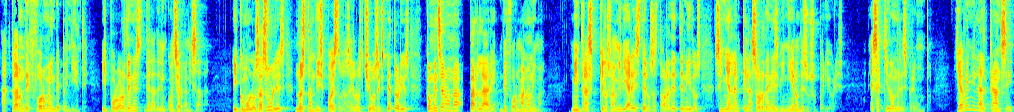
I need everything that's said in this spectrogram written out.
actuaron de forma independiente y por órdenes de la delincuencia organizada. Y como los azules no están dispuestos a hacer los chivos expiatorios, comenzaron a parlare de forma anónima mientras que los familiares de los hasta ahora detenidos señalan que las órdenes vinieron de sus superiores. Es aquí donde les pregunto, ¿ya ven el alcance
